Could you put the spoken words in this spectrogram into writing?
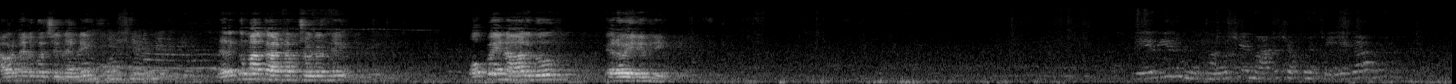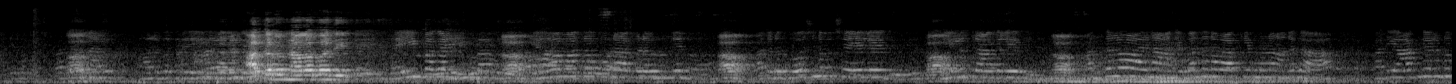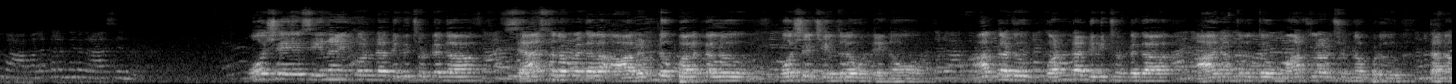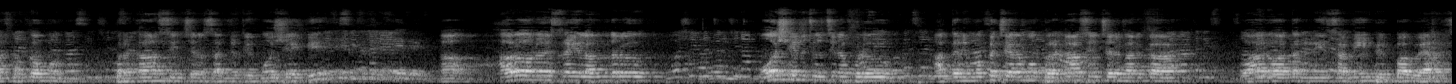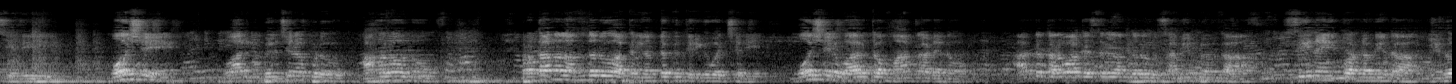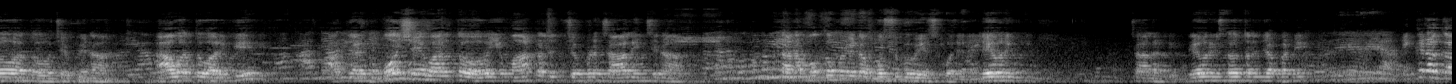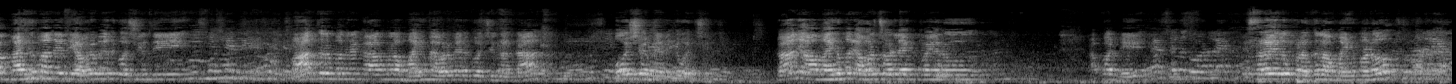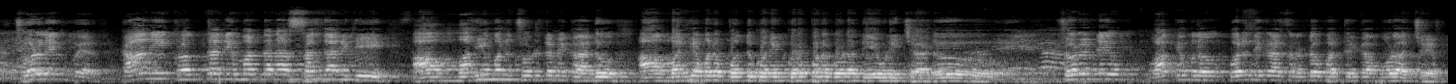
ఎవరి మీదకి వచ్చిందండి? నిర్గమాకాండం చూడండి. ముప్పై నాలుగు ఇరవై ఎనిమిది. లేవీయులు మోషే మాట చొప్పున చేయగా ఆ. అతడు నలభై ఆ. యెహోవాతో కూడా అక్కడ ఉండెను ఆ. అతడు భోజనం చేయలేదు ఆ. నీళ్ళు త్రాగలేదు. అంతలో ఆయన ఆ నిబంధన వాక్యమును అనగా పది ఆజ్ఞలను పలకల మీద మోషే సీనాయి కొండ దిగుచుండగా శాస్త్రములు గల ఆ రెండు పలకలు మోషే చేతిలో ఉండెను. అతడు కొండ దిగుచుండగా ఆయన అతనితో మాట్లాడుచున్నప్పుడు తన ముఖము ప్రకాశించిన సంగతి మోషేకి హరోను ఇస్రాయేల్ అందరూ మోషేను చూసినప్పుడు అతని ముఖ చరము ప్రకాశించను కనుక వారు అతనిని సమీపింప వేరచిది మోషే వారిని పిలిచినప్పుడు అహరోను ప్రధానులందరూ అతని వద్దకు తిరిగి వచ్చి మోషే వారితో మాట్లాడాను. అటు తర్వాత ఇస్రాయేలందరూ సమీపంగా సీనై కొండ మీద యెహోవాతో చెప్పిన యావత్తు వారికి ఆజ్ఞాపించాడు. మోసే వారితో ఈ మాటలు చెప్పుడు చాలించిన తన ముఖం మీద ముసుగు వేసుకొని దేవునికి చాలండి. దేవునికి స్తోత్రం చెప్పండి. ఇక్కడ ఒక మహిమ అనేది ఎవరి మీదకి వచ్చింది? పాత్రమైన కాలంలో మహిమ ఎవరి మీదకి వచ్చిందంట? మోసే మీదకి వచ్చింది. కానీ ఆ మహిమను ఎవరు చూడలేకపోయారు? చెప్పండి. ఇస్రాయేల్ ప్రజల మహిమను చూడలేకపోయారు. కానీ క్రొత్త నిబంధన సంఘానికి ఆ మహిమను చూడటమే కాదు ఆ మహిమను పొందుకొని కృపను కూడా దేవుడిచ్చాడు. చూడండి వాక్యములో కొరింథీయులకు రాసిన రెండో పత్రిక మూడో అధ్యాయం.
